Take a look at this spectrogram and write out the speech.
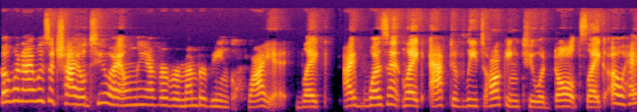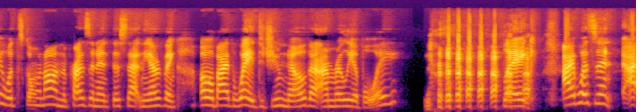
But when I was a child too, I only ever remember being quiet. Like I wasn't like actively talking to adults like, "Oh, hey, what's going on? The president, this that and the other thing. Oh, by the way, did you know that I'm really a boy?" like I wasn't I,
